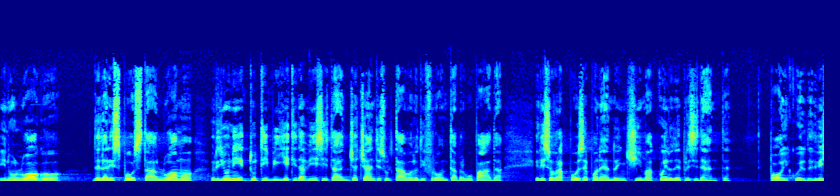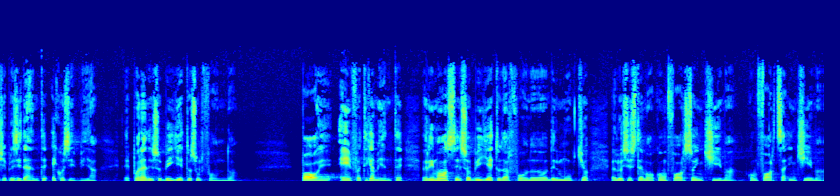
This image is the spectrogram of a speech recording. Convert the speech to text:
In un luogo della risposta, l'uomo riunì tutti i biglietti da visita giacenti sul tavolo di fronte a Prabhupada e li sovrappose ponendo in cima quello del presidente, poi quello del vicepresidente e così via, e ponendo il suo biglietto sul fondo. Poi, enfaticamente, rimosse il suo biglietto dal fondo del mucchio e lo sistemò con forza in cima, con forza in cima.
